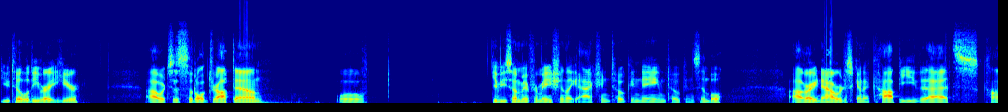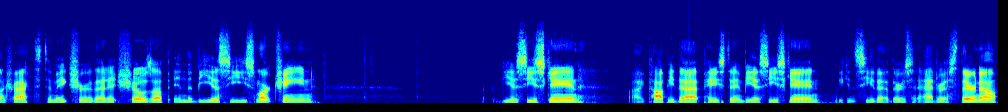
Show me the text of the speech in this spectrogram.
utility right here, uh, which this little drop down will give you some information like action token name, token symbol. Uh, right now, we're just going to copy that contract to make sure that it shows up in the BSC Smart Chain BSC scan. I copied that, paste it in BSC scan. We can see that there's an address there now.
